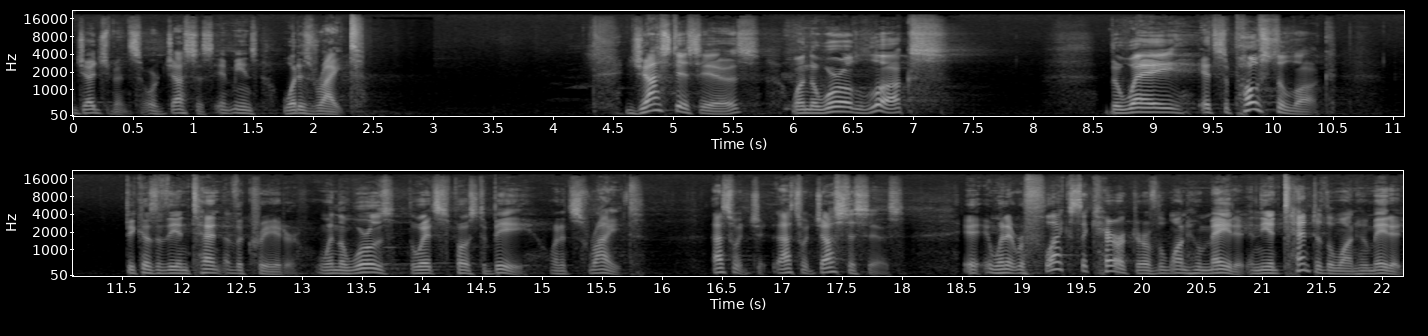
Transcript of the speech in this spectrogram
judgments or justice? It means what is right. Justice is when the world looks the way it's supposed to look because of the intent of the Creator, when the world is the way it's supposed to be, when it's right. That's what, that's what justice is. It, when it reflects the character of the one who made it and the intent of the one who made it.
